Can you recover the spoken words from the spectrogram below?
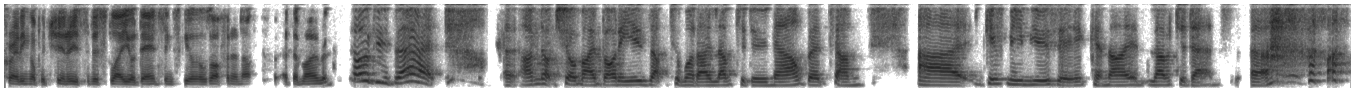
creating opportunities to display your dancing skills often enough at the moment? Don't do that. Uh, I'm not sure my body is up to what I love to do now, but um, uh, give me music and I love to dance. Uh,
